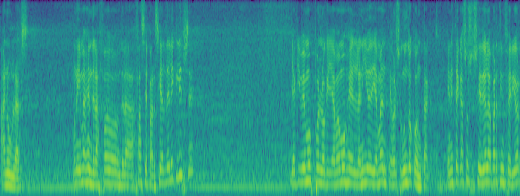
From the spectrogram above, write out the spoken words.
a nublarse. Una imagen de la, fase parcial del eclipse. Y aquí vemos por lo que llamamos el anillo de diamantes o el segundo contacto. En este caso sucedió en la parte inferior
